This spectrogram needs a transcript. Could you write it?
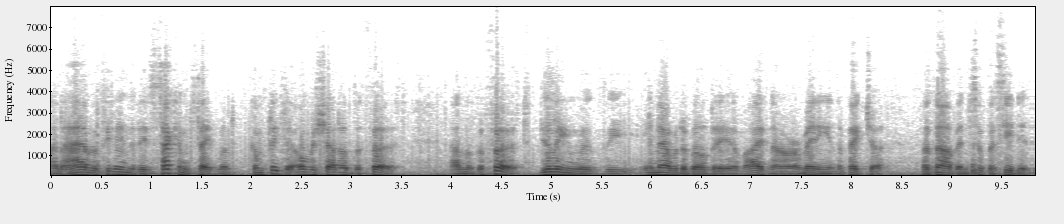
And I have a feeling that his second statement completely overshadowed the first, and that the first, dealing with the inevitability of Eisenhower remaining in the picture, has now been superseded.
